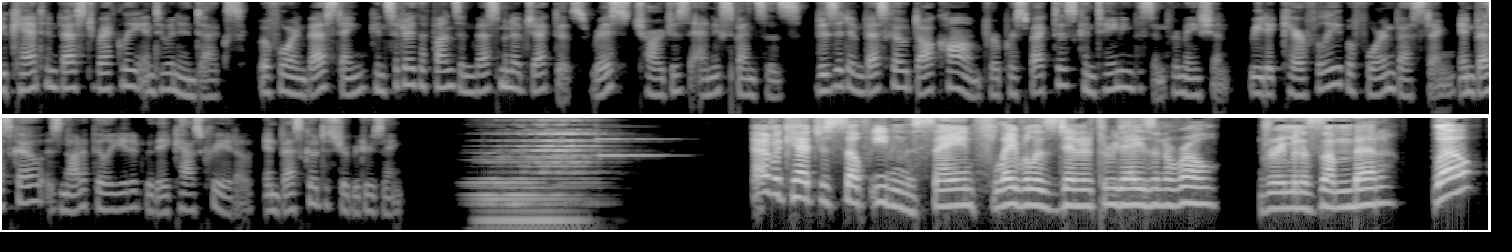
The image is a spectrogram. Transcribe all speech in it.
You can't invest directly into an index. Before investing, consider the fund's investment objectives, risks, charges, and expenses. Visit Invesco.com for a prospectus containing this information. Read it carefully before investing. Invesco is not affiliated with Acast Creative. Invesco Distributors, Inc. Ever catch yourself eating the same flavorless dinner three days in a row? Dreaming of something better? Well,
